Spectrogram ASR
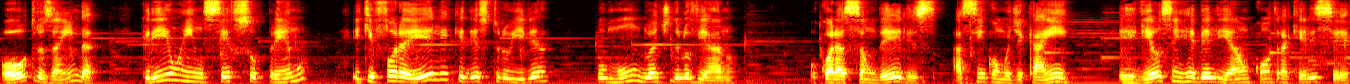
Outros ainda criam em um ser supremo e que fora ele que destruíra o mundo antediluviano. O coração deles, assim como o de Caim, ergueu-se em rebelião contra aquele ser.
